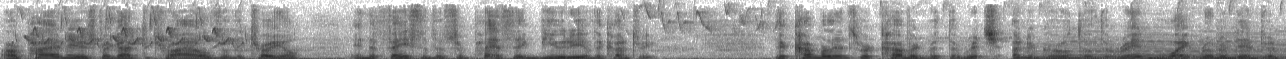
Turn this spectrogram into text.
our pioneers forgot the trials of the trail in the face of the surpassing beauty of the country. The Cumberlands were covered with the rich undergrowth of the red and white rhododendron,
